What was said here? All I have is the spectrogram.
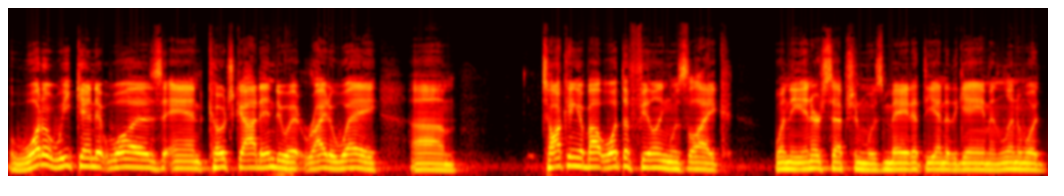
what a weekend it was. And Coach got into it right away, um, talking about what the feeling was like when the interception was made at the end of the game and Linwood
